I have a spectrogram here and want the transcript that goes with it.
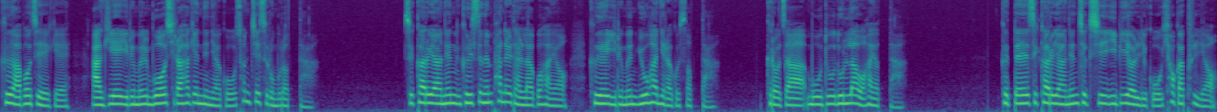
그 아버지에게 아기의 이름을 무엇이라 하겠느냐고 손짓으로 물었다. 스카르야는 글 쓰는 판을 달라고 하여 그의 이름은 요한이라고 썼다. 그러자 모두 놀라워하였다. 그때 스카르야는 즉시 입이 열리고 혀가 풀려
